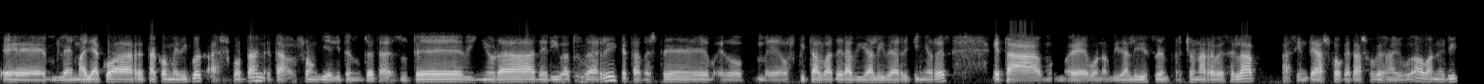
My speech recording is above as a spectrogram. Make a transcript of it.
e, lehen mailako harretako medikoek askotan eta oso ongi egiten dute eta ez dute binora deribatu beharrik eta beste edo e, hospital batera bidali beharrik inorrez eta e, bueno, bidali dizuen pertsonarre bezala paziente askok eta askok esan ah, ba, niri,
